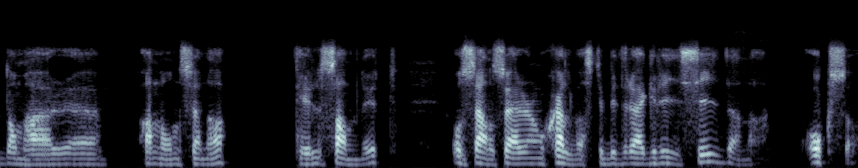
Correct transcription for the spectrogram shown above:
de här annonserna till Samnytt och sen så är det de självaste bedrägerisidorna också.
